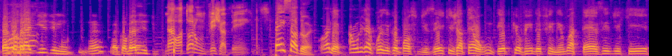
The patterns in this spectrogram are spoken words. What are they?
Vai cobrar dízimo, né? Vai cobrar dízimo. Não, adora um veja bem. Pensador. Olha, a única coisa que eu posso dizer é que já tem algum tempo que eu venho defendendo a tese de que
